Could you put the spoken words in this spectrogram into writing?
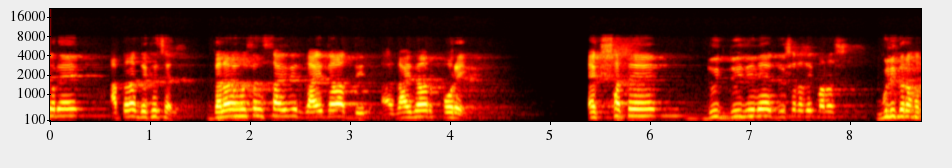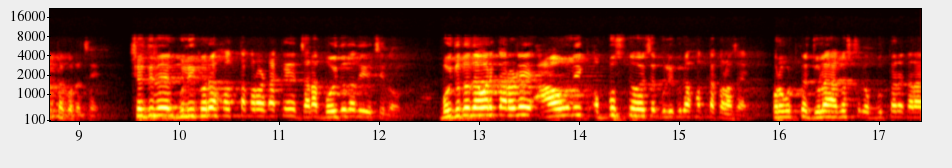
করে আপনারা দেখেছেন দেলাওয়ার হোসেন সাইদির রায় দেওয়ার দিন, রায় দেওয়ার পরে একসাথে দুই দুই দিনে দুই শতাধিক মানুষ গুলি করে হত্যা করেছে। সেদিনে গুলি করে হত্যা করাটাকে যারা বৈধতা দিয়েছিল বৈধতা দেওয়ার কারণে আওয়ামী লীগ অভ্যস্ত হয়েছে গুলি করে হত্যা করা যায়। পরবর্তীতে জুলাই আগস্টের অভ্যুত্থানে তারা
